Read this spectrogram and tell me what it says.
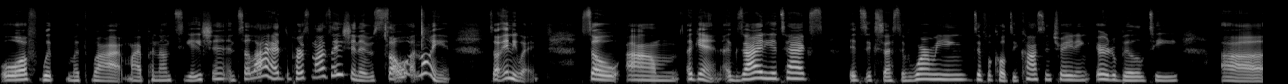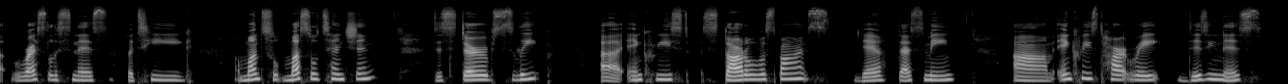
off with, with my my pronunciation until I had the personalization. It was so annoying. So anyway, so um again, anxiety attacks, it's excessive worrying, difficulty concentrating, irritability, uh restlessness, fatigue, muscle muscle tension, disturbed sleep, uh, increased startle response. Yeah, that's me. Um, increased heart rate, dizziness,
